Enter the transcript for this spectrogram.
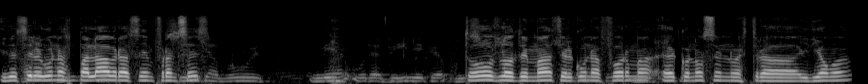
Y decir algunas palabras en francés? Todos los demás de alguna forma eh, conocen nuestro idioma.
